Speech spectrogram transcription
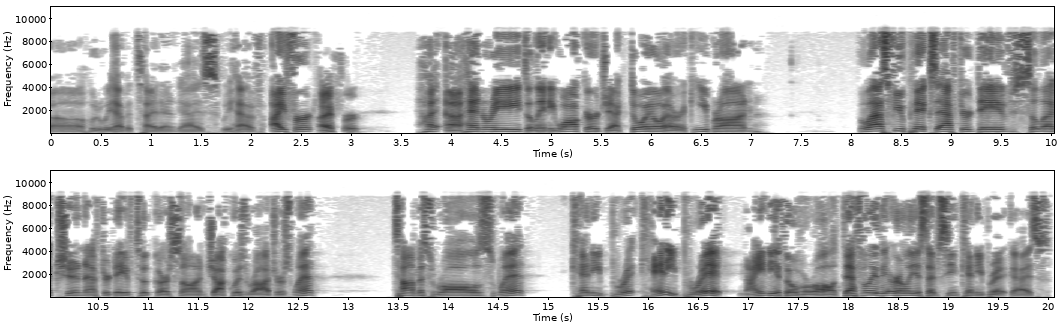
uh, who do we have at tight end, guys? We have Eifert, Eifert. H- uh, Henry, Delanie Walker, Jack Doyle, Eric Ebron. The last few picks after Dave's selection, after Dave took Garcon, Jacquizz Rodgers went, Thomas Rawls went, Kenny Britt, Kenny Britt, 90th overall. Definitely the earliest I've seen Kenny Britt, guys.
